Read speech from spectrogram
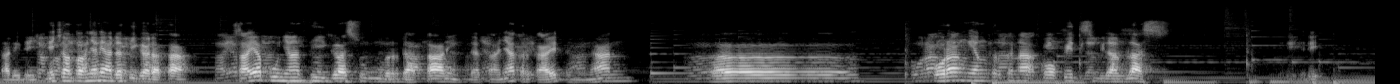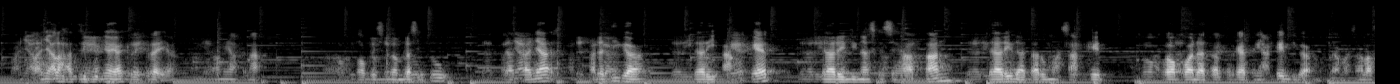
Tadi ini contohnya ini ada tiga data saya punya tiga sumber data nih. Datanya terkait dengan uh, orang yang terkena COVID-19. Jadi banyaklah atributnya ya kira-kira ya. Orang yang kena COVID-19 itu datanya ada tiga. Dari angket, dari dinas kesehatan, dari data rumah sakit. Atau apa data terkait penyakit juga tidak masalah.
